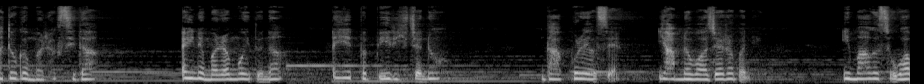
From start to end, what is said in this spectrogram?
ꯑꯗꯨꯒ ꯃꯔꯛꯁꯤꯗ ꯑꯩꯅ ꯃꯔꯝ ꯑꯣꯏꯗꯨꯅ ꯑꯌꯦꯠꯄ ꯄꯤꯔꯤ ꯆꯅꯨ ꯗꯥ ꯄꯨꯔꯦꯜꯁꯦ ꯌꯥꯝꯅ ꯋꯥꯖꯔꯕꯅꯤ ꯏꯃꯥꯒꯁꯨ ꯋꯥ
